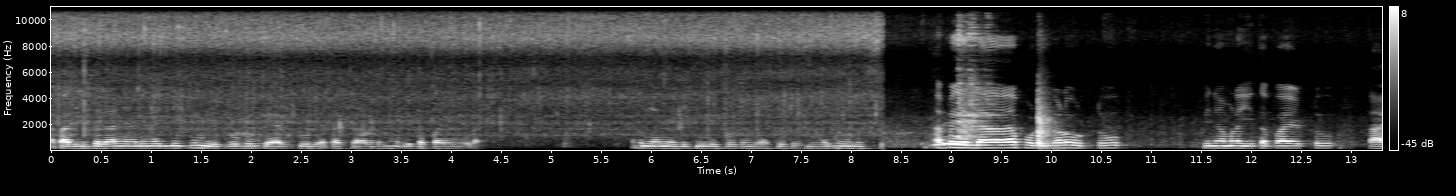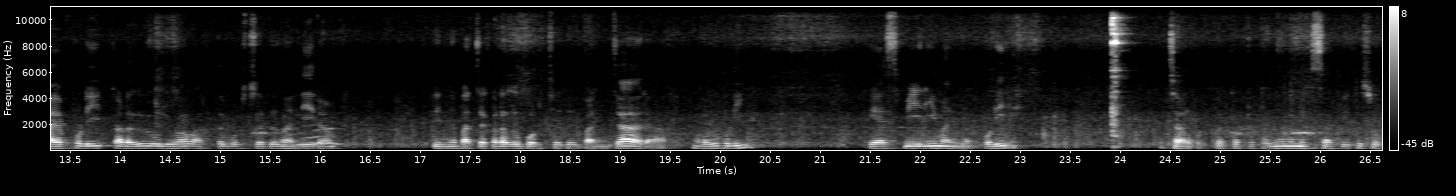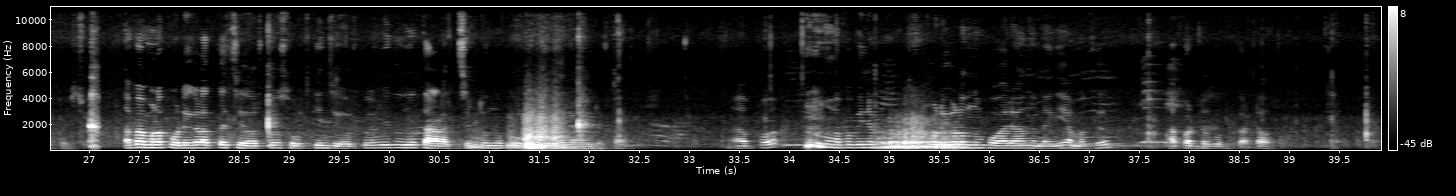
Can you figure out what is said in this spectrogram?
അപ്പോൾ അതിൽ ഞാൻ നെല്ലിക്കും ബീട്രൂട്ടും ക്യാരറ്റും കൂടി തക്കാളും ഈത്തപ്പഴം കൂടെ. അപ്പോൾ ഞാൻ നെല്ലിക്കും ബീട്രൂട്ടും ക്യാരറ്റും ഇട്ടിട്ടുണ്ട്. അപ്പോൾ എല്ലാ പൊടികളും ഇട്ടു. പിന്നെ നമ്മളെ ഈത്തപ്പായ ഇട്ടു. കായപ്പൊടി കടക് ഉലുവ വറുത്ത് പൊടിച്ചത് നല്ലീരം പിന്നെ പച്ചക്കടക് പൊടിച്ചത് പഞ്ചാര മുളക് പൊടി കാശ്മീരി മഞ്ഞൾപ്പൊടി അച്ചാർപ്പൊടി ഇതൊക്കെ ഇട്ടിട്ട് ആക്കിയിട്ട് വെച്ചു. അപ്പോൾ നമ്മളെ പൊടികളൊക്കെ ചേർത്തു സുർക്കിയും ചേർത്തു. ഇതൊന്ന് തളച്ചിട്ടൊന്ന് കുറുകി വരാണ്ട് അപ്പോൾ അപ്പോൾ പിന്നെ പൊടികളൊന്നും പോരാന്നുണ്ടെങ്കിൽ നമുക്ക് അപ്പട്ട് കൊടുക്കാം കേട്ടോ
